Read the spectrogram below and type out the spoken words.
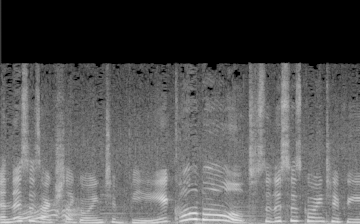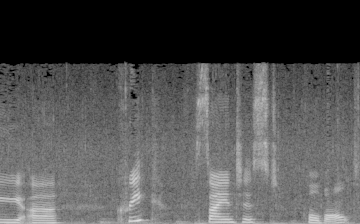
And this is actually going to be Cobalt! So this is going to be uh, Creek Scientist Cobalt.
